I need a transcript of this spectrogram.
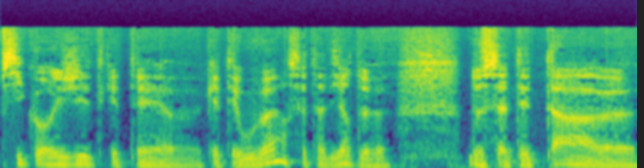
psychorigide qui était euh, qui était ouvert, c'est-à-dire de de cet État euh,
